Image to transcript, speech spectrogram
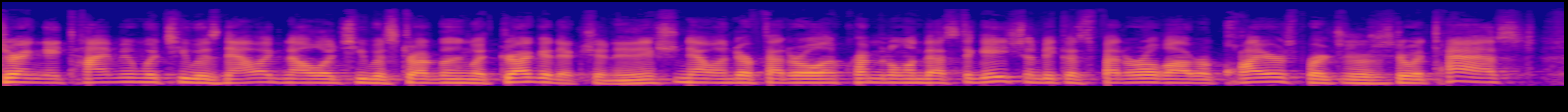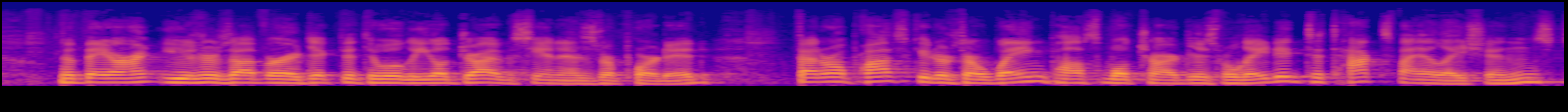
during a time in which he was now acknowledged he was struggling with drug addiction, an issue now under federal criminal investigation because federal law requires purchasers to attest that they aren't users of or addicted to illegal drugs, CNN has reported. Federal prosecutors are weighing possible charges related to tax violations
